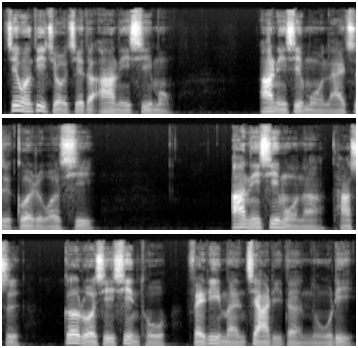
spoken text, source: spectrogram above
经文第九节的阿尼西姆，阿尼西姆来自哥罗西。阿尼西姆呢，他是哥罗西信徒腓利门家里的奴隶。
